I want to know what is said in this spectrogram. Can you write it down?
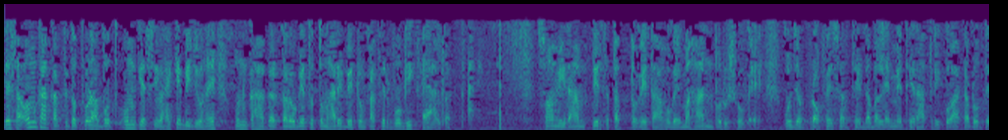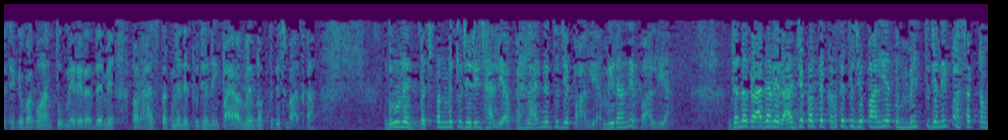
जैसा उनका करते तो थोड़ा बहुत उनके सिवाय के भी जो है, उनका अगर करोगे तो तुम्हारे बेटों का फिर वो भी ख्याल रखता है। स्वामी राम तीर्थ तत्ववेता हो गए, महान पुरुष हो गए। वो जब प्रोफेसर थे डबल एम ए थे, रात्रि को आकर रोते थे कि, भगवान, तू मेरे हृदय में और आज तक मैंने तुझे नहीं पाया और मैं भक्त किस बात का? ध्रुव ने बचपन में तुझे रिझा लिया प्रहलाद ने तुझे पा लिया, मीरा ने पा लिया। जनक राजा ने राज्य करते करते तुझे पा लिया तो मैं तुझे नहीं पा सकता हूँ।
